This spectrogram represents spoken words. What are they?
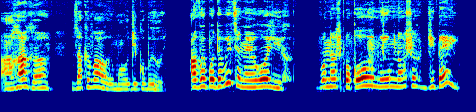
Ага-га, закивали молоді кобили. А ви подивіться на його ріг. Воно ж ним наших дітей.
